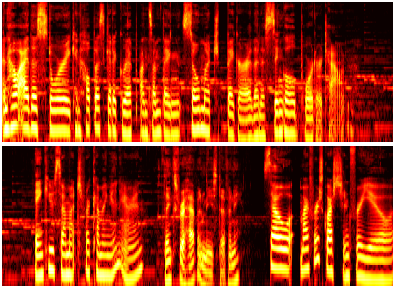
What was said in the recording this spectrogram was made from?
and how Aida's story can help us get a grip on something so much bigger than a single border town. Thank you so much for coming in, Aaron. Thanks for having me, Stephanie. So, my first question for you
